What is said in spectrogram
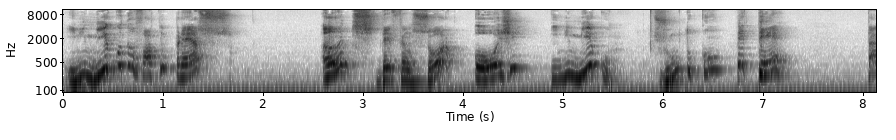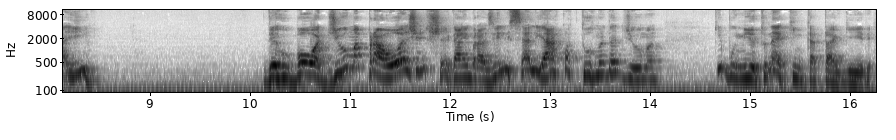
inimigo do voto impresso. Antes defensor, hoje inimigo, junto com o PT. Tá aí. Derrubou a Dilma para hoje chegar em Brasília e se aliar com a turma da Dilma. Que bonito, né, Kim Kataguiri?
